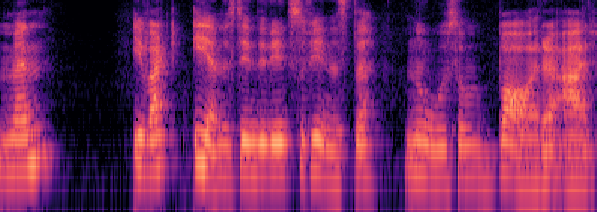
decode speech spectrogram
Men i hvert eneste individ så finnes det noe som bare er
